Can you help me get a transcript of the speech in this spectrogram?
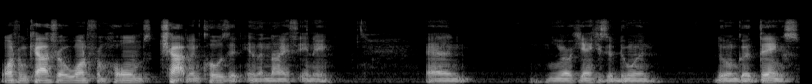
one from Castro, one from Holmes. Chapman closed it in the ninth inning. And New York Yankees are doing doing good things.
